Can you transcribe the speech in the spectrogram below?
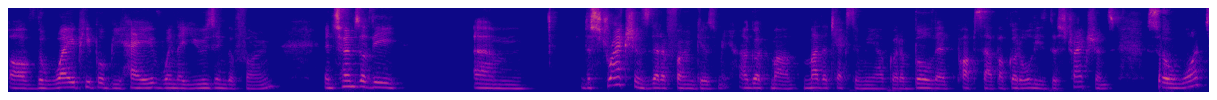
of the way people behave when they're using the phone, in terms of the um, distractions that a phone gives me. I've got my mother texting me, I've got a bill that pops up, I've got all these distractions. So, what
